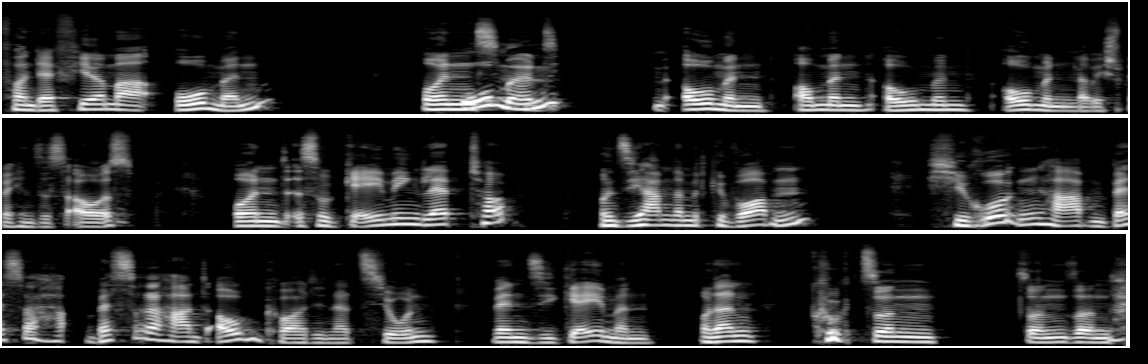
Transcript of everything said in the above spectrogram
von der Firma Omen. Und Omen? Omen, Omen, Omen, Omen, glaube ich, sprechen sie es aus. Und ist so Gaming-Laptop. Und sie haben damit geworben, Chirurgen haben besser, bessere Hand-Augen-Koordination, wenn sie gamen. Und dann guckt so ein, so, ein, so, ein, so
